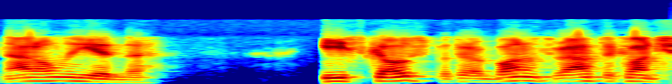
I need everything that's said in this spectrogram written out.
not only in the East Coast, but the rabbonim throughout the country.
